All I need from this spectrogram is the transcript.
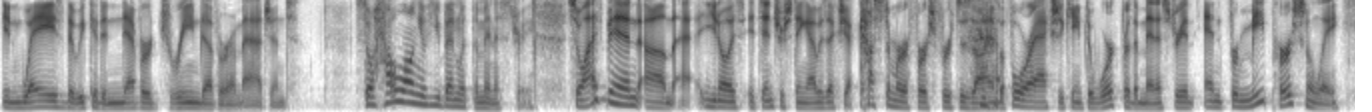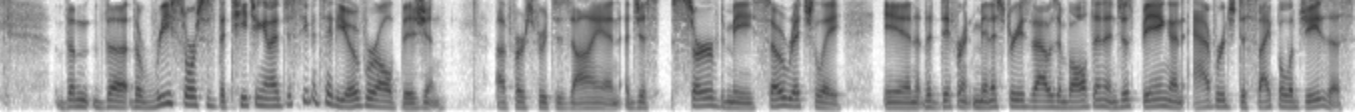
in ways that we could have never dreamed of or imagined. So, how long have you been with the ministry? So, I've been, um, you know, it's, it's, interesting. I was actually a customer of First Fruits of Zion before I actually came to work for the ministry. And for me personally, the, the, the resources, the teaching, and I just even say the overall vision of First Fruits of Zion just served me so richly in the different ministries that I was involved in and just being an average disciple of Jesus.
